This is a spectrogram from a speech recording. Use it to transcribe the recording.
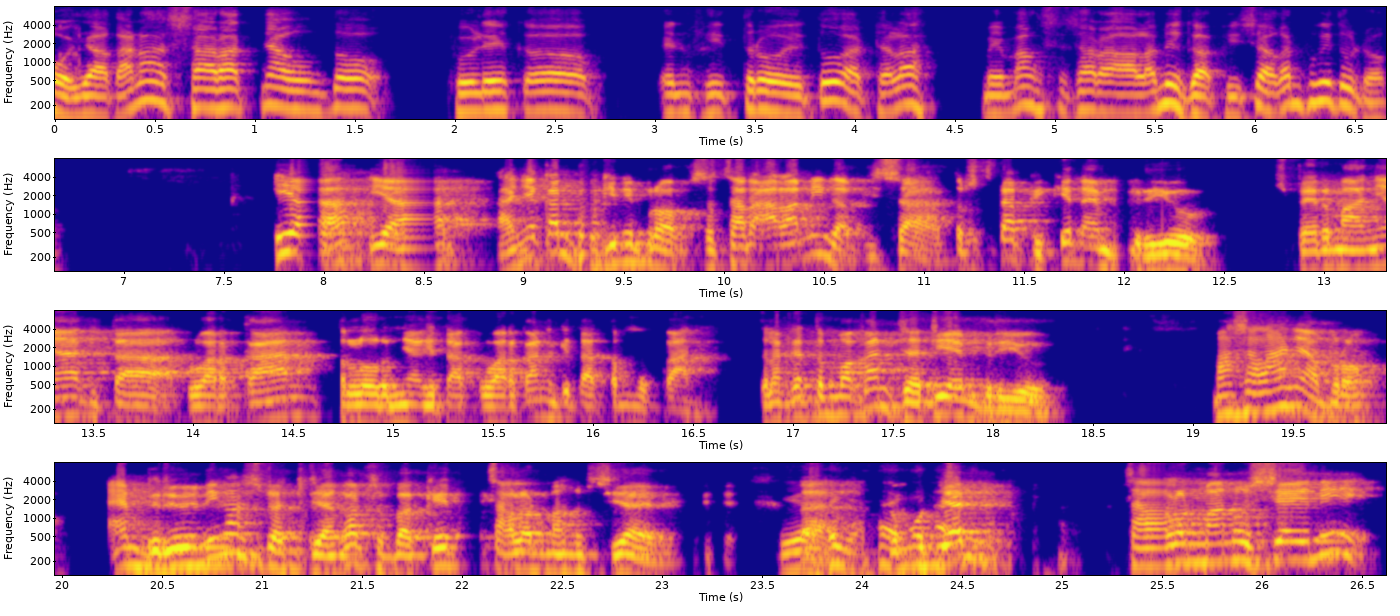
oh ya karena syaratnya untuk boleh ke in vitro itu adalah memang secara alami nggak bisa kan begitu dok? Iya, iya. Hanya kan begini Prof, secara alami nggak bisa. Terus kita bikin embrio, spermanya kita keluarkan, telurnya kita keluarkan, kita temukan. Setelah ketemukan jadi embrio. Masalahnya Prof, embrio ini kan sudah dianggap sebagai calon manusia ini. Ya, nah, ya, kemudian calon manusia ini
